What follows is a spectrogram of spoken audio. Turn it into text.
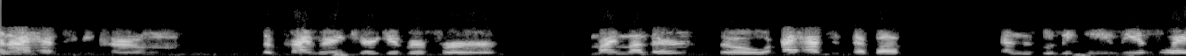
and I had to become the primary caregiver for my mother, so I had to step up. And this was the easiest way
